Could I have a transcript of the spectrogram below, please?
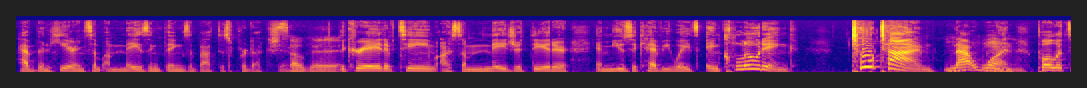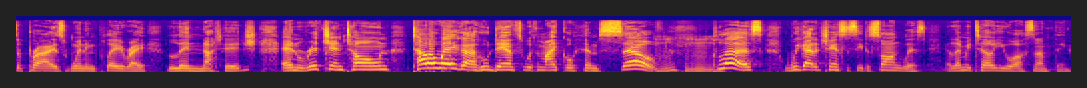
have been hearing some amazing things about this production. So good. The creative team are some major theater and music heavyweights, including two time, not Mm-hmm. one, Pulitzer Prize winning playwright Lynn Nottage and Rich and Tone Talauega, who danced with Michael himself. Mm-hmm. Plus, we got a chance to see the song list. And let me tell you all something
